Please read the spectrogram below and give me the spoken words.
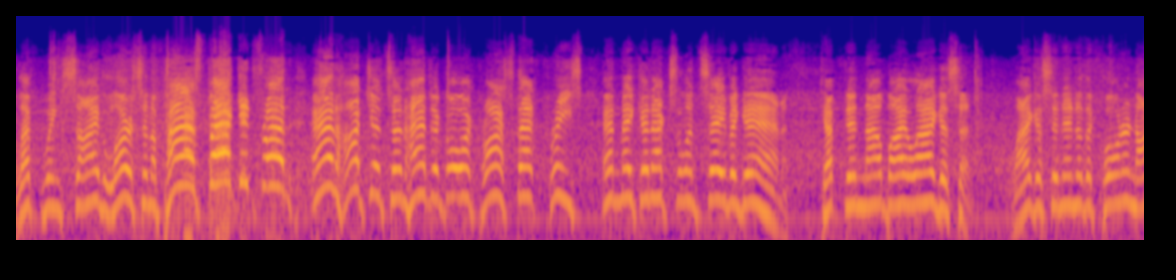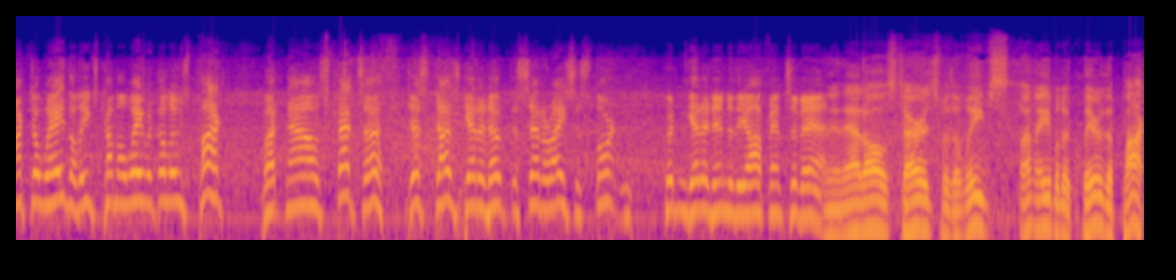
Left wing side, Larsson a pass back in front, and Hutchinson had to go across that crease and make an excellent save again. Kept in now by Lagesson. Lagesson into the corner, knocked away. The Leafs come away with the loose puck, but now Spezza just does get it out to center ice as Thornton couldn't get it into the offensive end. And that all starts with the Leafs unable to clear the puck.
